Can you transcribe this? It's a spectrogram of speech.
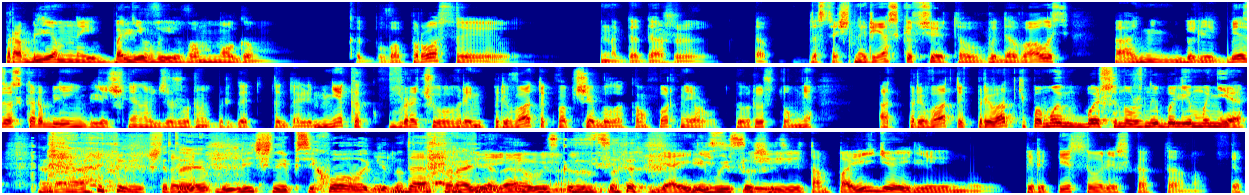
проблемные, болевые во многом как бы вопросы, иногда даже да, достаточно резко все это выдавалось, они были без оскорблений для членов дежурных бригад и так далее. Мне, как врачу во время приваток, вообще было комфортно. Я вот говорю, что у меня от приваток... Приватки, по-моему, больше нужны были мне. А, Это я- личные психологи на той стороне, да, высказаться. Да, или и там по видео, или ну, переписывались как-то, ну, все.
